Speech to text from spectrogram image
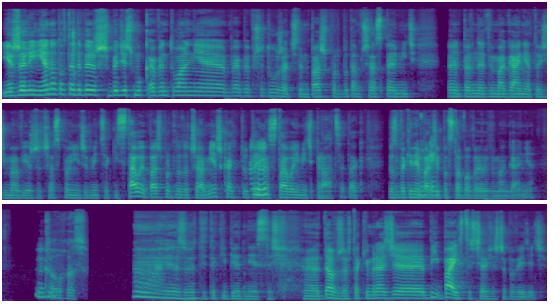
Jeżeli nie, no to wtedy będziesz, będziesz mógł ewentualnie jakby przedłużać ten paszport, bo tam trzeba spełnić pe- pewne wymagania. To zima wie, że trzeba spełnić, żeby mieć taki stały paszport, no to trzeba mieszkać tutaj Mhm. na stałe i mieć pracę, tak? To są takie najbardziej Okej. podstawowe wymagania. Mhm. Kołchos. O Jezu, ty taki biedny jesteś. E, Dobrze, w takim razie Bajs, coś chciałeś jeszcze powiedzieć.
